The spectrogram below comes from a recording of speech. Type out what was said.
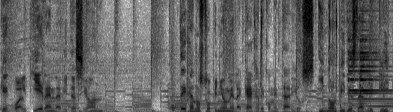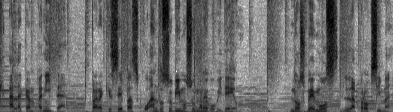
que cualquiera en la habitación? Déjanos tu opinión en la caja de comentarios y no olvides darle clic a la campanita para que sepas cuando subimos un nuevo video. Nos vemos la próxima.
